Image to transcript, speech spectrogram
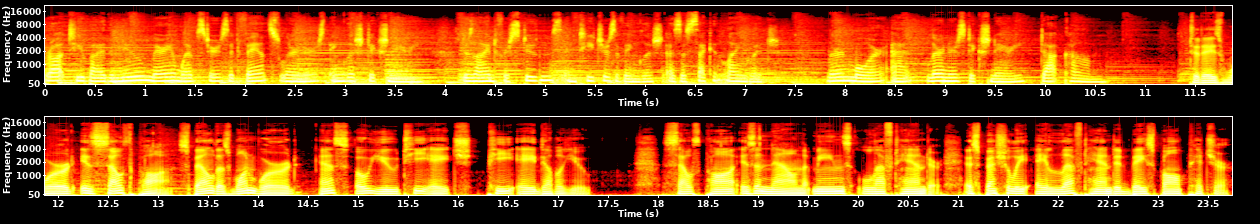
Brought to you by the new Merriam-Webster's Advanced Learners English Dictionary, designed for students and teachers of English as a second language. Learn more at learnersdictionary.com. Today's word is southpaw, spelled as one word S O U T H P A W. Southpaw is a noun that means left hander, especially a left handed baseball pitcher.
